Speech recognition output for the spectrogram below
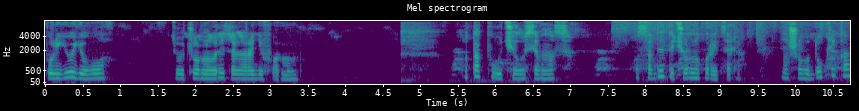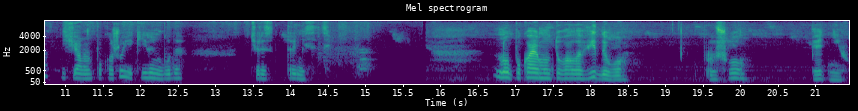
полью його, цього чорного рицаря радіфармом. Отак вийшло в нас. Посадити чорного рицаря. Нашого духліка. І я вам покажу, який він буде через 3 місяці. Ну, поки я монтувала відео, пройшло 5 днів.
